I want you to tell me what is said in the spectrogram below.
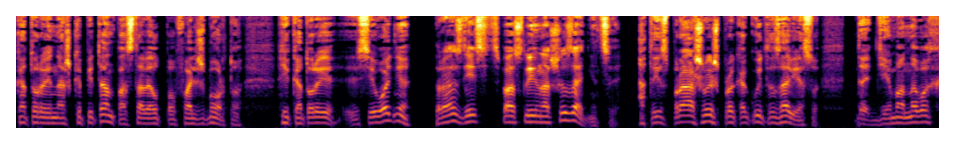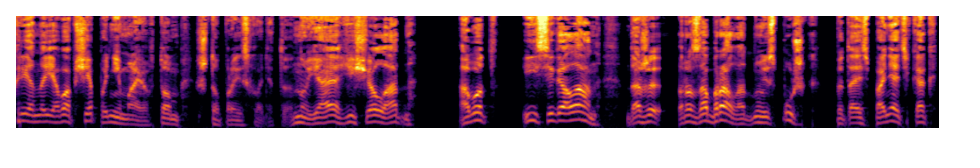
которые наш капитан поставил по фальшборту, и которые сегодня раз десять спасли наши задницы. А ты спрашиваешь про какую-то завесу. Да демонного хрена я вообще понимаю в том, что происходит. Но я еще ладно. А вот и Сигалан даже разобрал одну из пушек, пытаясь понять, как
